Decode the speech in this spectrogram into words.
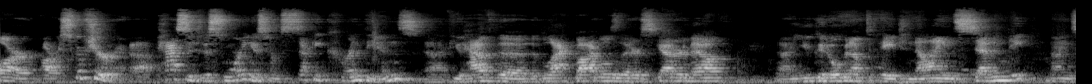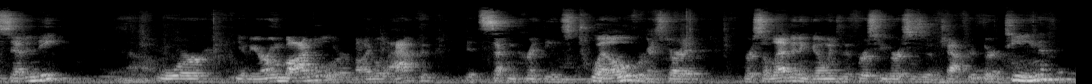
our, our scripture uh, passage this morning is from Second Corinthians. Uh, if you have the, the black Bibles that are scattered about, uh, you could open up to page 970, 970, uh, or you have your own Bible or Bible app. It's Second Corinthians 12. We're going to start at verse 11 and go into the first few verses of chapter 13.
